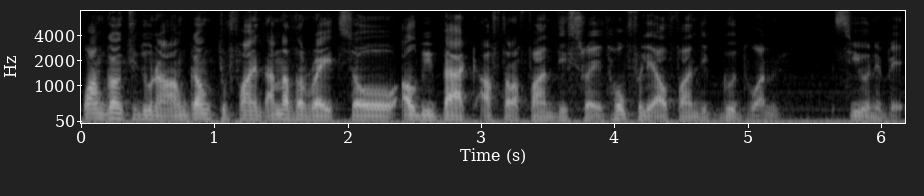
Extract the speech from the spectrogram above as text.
what I'm going to do now, I'm going to find another raid. So I'll be back after I find this raid. Hopefully I'll find a good one. See you in a bit.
